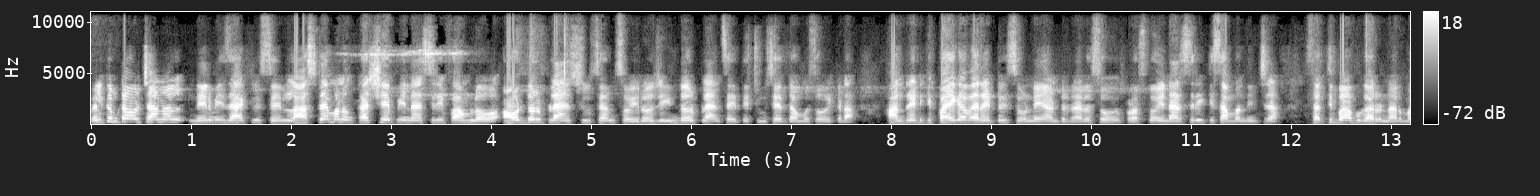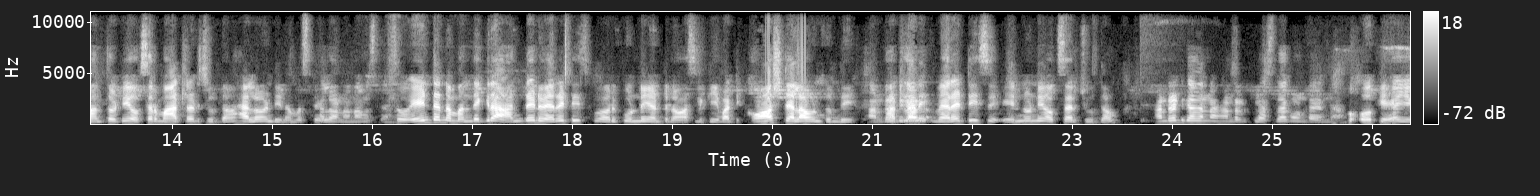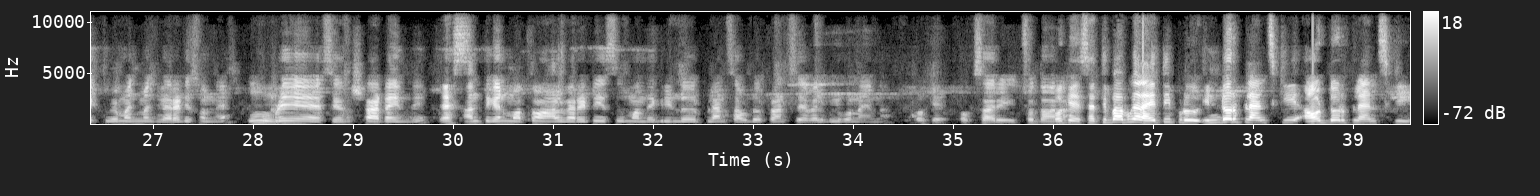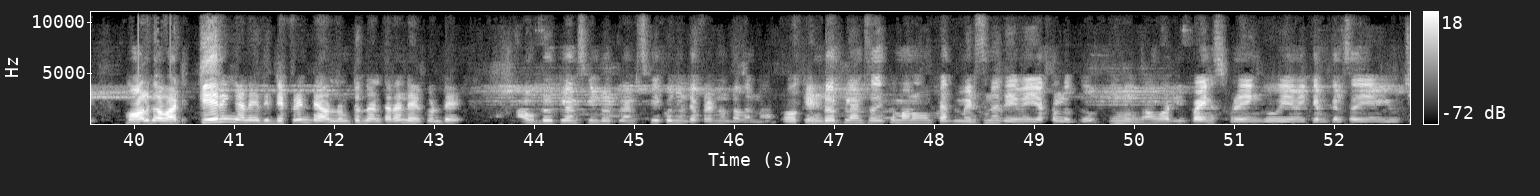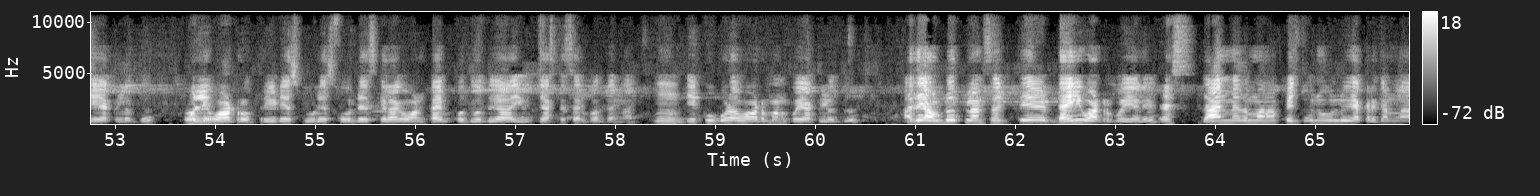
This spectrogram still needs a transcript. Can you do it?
Our channel. నేను మీ జాక్రీ సేన్ లాస్ట్ టైం మనం కశ్యపి నర్సరీ ఫామ్లో అవుట్డోర్ ప్లాంట్స్ చూసాం. సో ఈ రోజు ఇండోర్ ప్లాంట్స్ అయితే చూసేద్దాము. సో ఇక్కడ హండ్రెడ్కి పైగా వెరైటీస్ ఉన్నాయి అంటున్నారు. సో ప్రస్తుతం ఈ నర్సరీకి సంబంధించిన సత్యబాబు గారు ఉన్నారు మనతోటి. ఒకసారి మాట్లాడి చూద్దాం. హలో అండి నమస్తే. హలో అన్న నమస్తే. సో ఏంటన్నా మన దగ్గర హండ్రెడ్ వెరైటీస్ వరకు ఉన్నాయి అంటున్నాం అసలుకి. వాటి కాస్ట్ ఎలా ఉంటుంది? అట్లానే వెరైటీస్ ఎన్ని ఉన్నాయి? ఒకసారి చూద్దాం. హండ్రెడ్ కదన్న హండ్రెడ్ ప్లస్ దాకా ఉంటాయన్న. ఓకే. ఎక్కువే మంచి మంచి వెరైటీస్ ఉన్నాయి. ఇప్పుడే సీజన్ స్టార్ట్ అయింది. అందుకని మొత్తం ఆల్ వెరైటీస్ మన దగ్గర ఇండోర్ ప్లాంట్స్ అవుట్డోర్ ప్లాంట్స్ అవైలబుల్గా ఉన్నాయన్న. ఓకే. ఒకసారి చూద్దాం ఓకే సత్యబాబు గారు అయితే ఇప్పుడు ఇండోర్ ప్లాంట్స్కి అవుట్డోర్ ప్లాంట్స్కి మామూలుగా వాటి కేరింగ్ అనేది డిఫరెంట్ ఏమైనా ఉంటుందంటారా? లేకుంటే అవుట్డోర్ ప్లాంట్స్కి ఇండోర్ ప్లాంట్స్కి కొంచెం డిఫరెంట్ ఉంటదన్న. ఓకే ఇండోర్ ప్లాంట్స్ అయితే మనం పెద్ద మెడిసిన్ అది ఏమి ఎక్కర్లేదు వాటికి పైన స్ప్రేయింగ్ ఏమి కెమికల్స్ ఏమి యూజ్ చేయక్కర్లేదు. Only water three days two days four డేస్కి ఇలాగా వన్ టైం కొద్ది కొద్దిగా యూజ్ చేస్తే సరిపోద్ది అన్న ఎక్కువ కూడా వాటర్ మనం పోయక్కర్లేదు. అదే అవుట్డోర్ ప్లాంట్స్ అయితే డైలీ వాటర్ పోయాలి. దాని మీద మనం పెంచుకునే వాళ్ళు ఎక్కడికన్నా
